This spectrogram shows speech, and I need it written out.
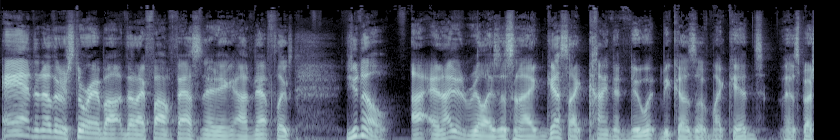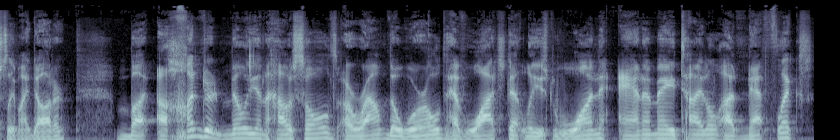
And another story about that I found fascinating on Netflix. You know, I, and I didn't realize this, and I guess I kind of knew it because of my kids, especially my daughter. But a hundred million households around the world have watched at least one anime title on Netflix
